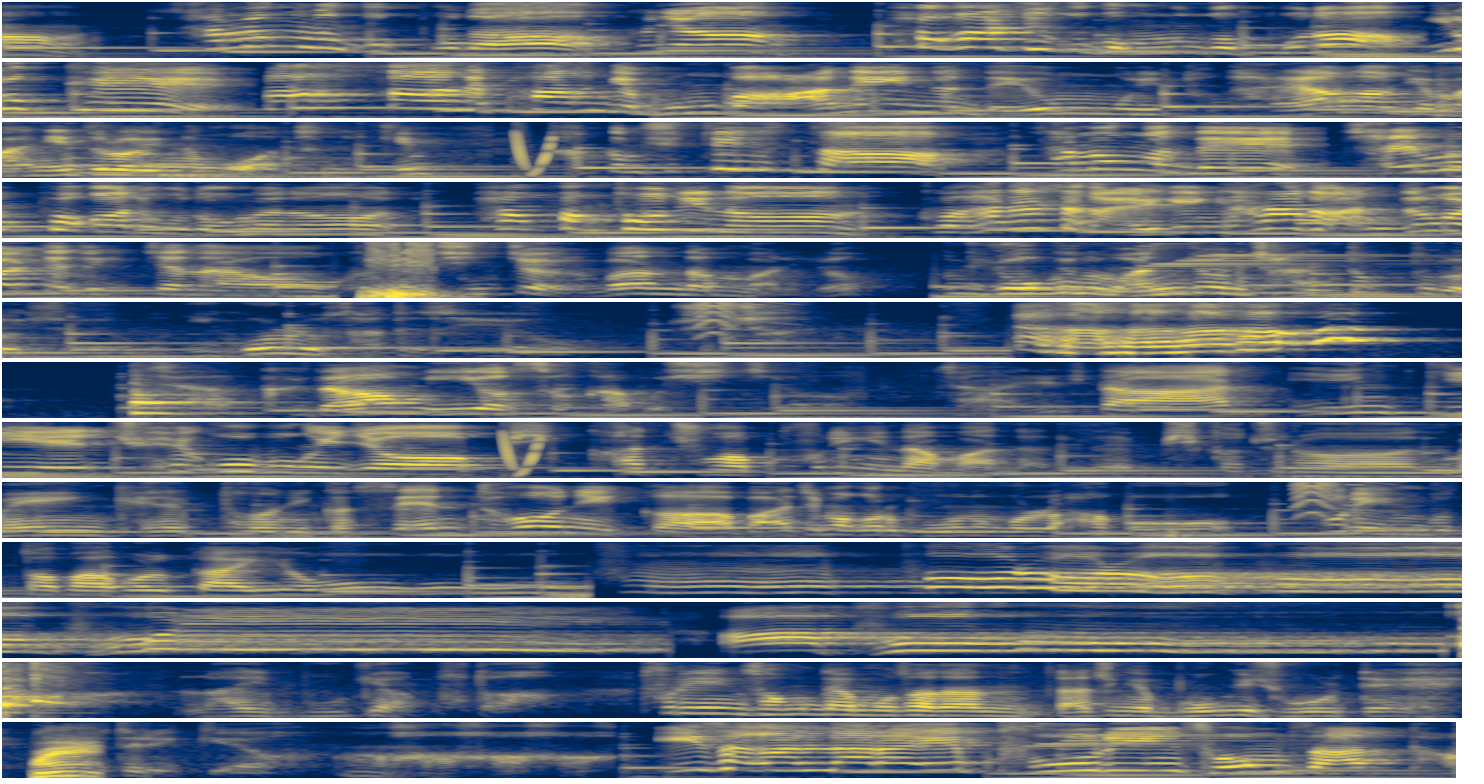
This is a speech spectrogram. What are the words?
사 먹는 것보다 그냥 퍼가지고 먹는 것보다 이렇게 박스 안에 파는 게 뭔가 안에 있는 내용물이 더 다양하게 많이 들어있는 것 같은 느낌? 가끔 슈팅스타 사 먹는데 잘못 퍼가지고 넣으면은 팡팡 터지는 그 하늘색 알갱이 하나도 안 들어갈 때도 있잖아요. 그게 진짜 열받는단 말이죠. 근데 여기는 완전 잔뜩 들어있어요. 이걸로 사 드세요. 추천. 자, 그 다음 이어서 가보시죠. 자, 일단 인기의 최고봉이죠. 피카츄와 프링이 남았는데 피카츄는 메인 캐릭터니까 센터니까 마지막으로 보는 걸로 하고 프링부터 봐볼까요? 푸, 푸르르 푸, 프링 아, 푸 아, 라이 목이 아프다. 프링 성대모사는 나중에 목이 좋을 때 해드릴게요. 하하하. 이상한 나라의 프링 솜사탕.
